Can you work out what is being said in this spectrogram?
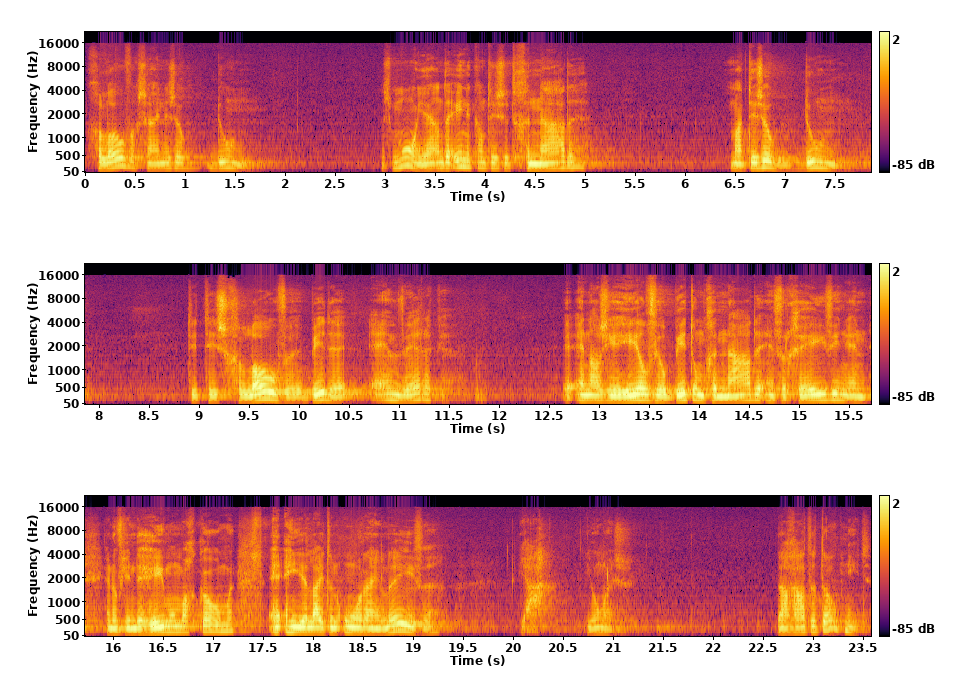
Gelovig zijn is ook doen. Dat is mooi, hè? Aan de ene kant is het genade, maar het is ook doen. Dit is geloven, bidden en werken. En als je heel veel bidt om genade en vergeving en, en of je in de hemel mag komen en, en je leidt een onrein leven, ja, jongens, dan gaat het ook niet.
